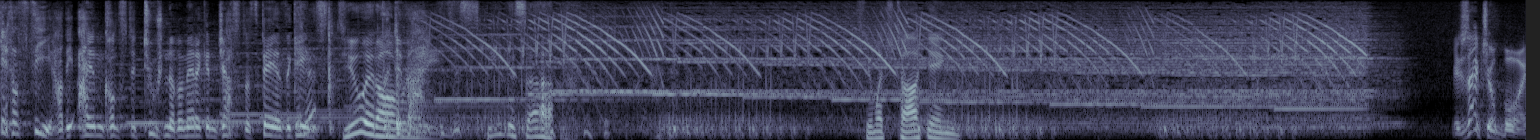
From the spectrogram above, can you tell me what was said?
Let us see how the iron constitution of American justice fares against. Just do it the already. device. Just speed this up. Too much talking. Is that your boy?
